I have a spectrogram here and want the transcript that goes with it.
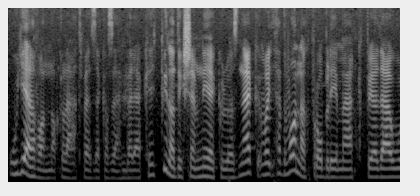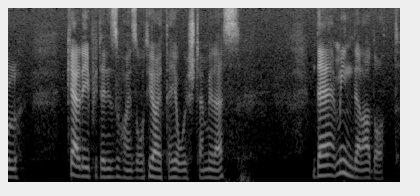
úgy el vannak látva ezek az emberek. Egy pillanatig sem nélkülöznek, vagy hát vannak problémák, például kell építeni zuhanyzót, jaj, te jó Isten, mi lesz? De minden adott.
